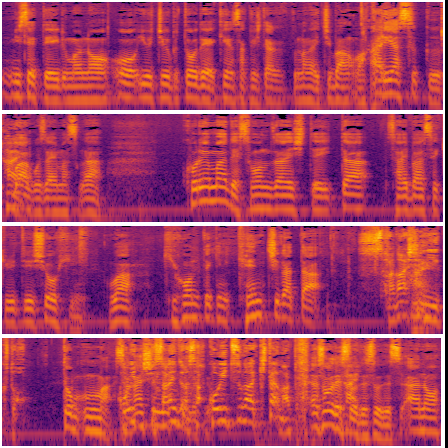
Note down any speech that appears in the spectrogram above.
見せているものを YouTube 等で検索していただくのが一番わかりやすくはい。はございますが、これまで存在していたサイバーセキュリティ商品は基本的に検知型。探しに行くと。と、まあ、探しつ、に行くさこいつが来たなと。あそうです、そうです、はい。そうです。あの、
